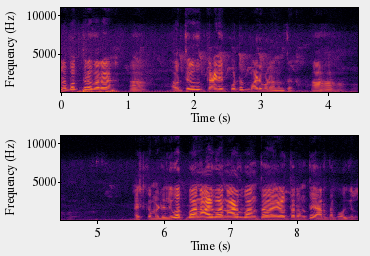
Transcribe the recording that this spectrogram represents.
ಎಲ್ಲ ಭಕ್ತರು ಅದಾರ. ಹಾಂ. ಅವ್ರು ತಿಳಿದ್ ಕಾಣಿಕೆ ಕೊಟ್ಟದ್ದು ಮಾಡಿಬಿಡೋಣ ಅಂತಾರೆ ಹಾಂ ಹಾಂ ಹಾಂ ಅಷ್ಟಕ್ಕೆ ಮಾಡಿಲ್ಲ. ಇವತ್ತು ಬಾ ನಾಳೆ ಬಾ ನಾಡ್ದು ಬಾ ಅಂತ ಹೇಳ್ತಾರಂತ ಯಾರು ತಕ್ಕ ಹೋಗಿಲ್ಲ.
